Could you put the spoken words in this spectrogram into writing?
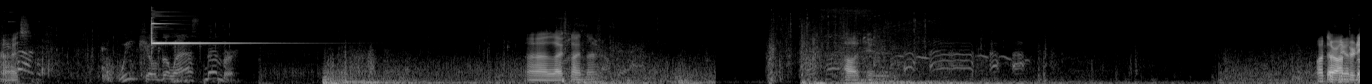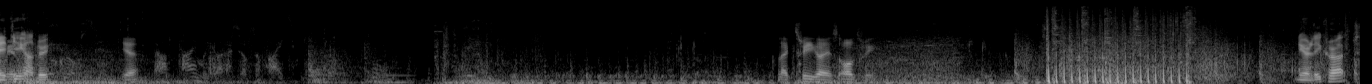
Nice. We killed the last member. Uh, lifeline there. Pallet here. They're me, underneath me, you, under under me. you. Yeah. About time we got ourselves a fight. Like three guys, all three. Nearly cracked.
